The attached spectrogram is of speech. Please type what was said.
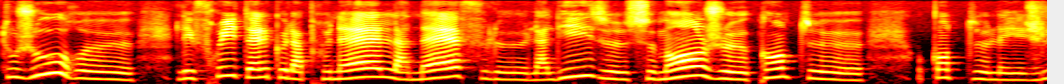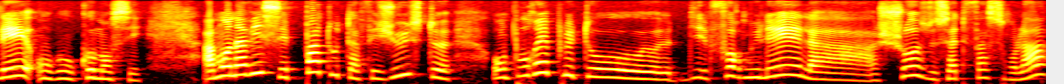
toujours. Euh, les fruits tels que la prunelle, la nef, la lise se mangent quand, euh, les gelées ont commencé. À mon avis, c'est pas tout à fait juste. On pourrait plutôt formuler la chose de cette façon-là.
